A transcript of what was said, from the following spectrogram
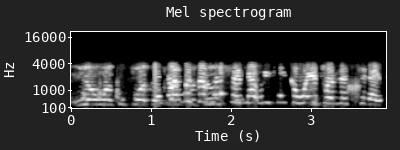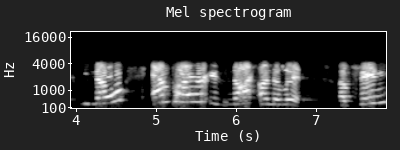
You don't want to support the black that was the producers. lesson that we take away from this today. We know Empire is not on the list of things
